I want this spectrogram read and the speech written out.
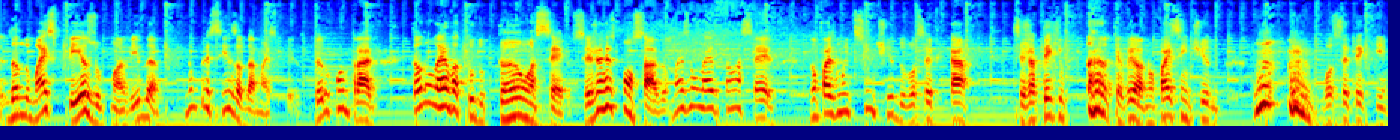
dando mais peso para uma vida? Não precisa dar mais peso, pelo contrário. Então não leva tudo tão a sério. Seja responsável, mas não leve tão a sério. Não faz muito sentido você ficar. Você já tem que. Quer ver? Ó, não faz sentido você ter que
